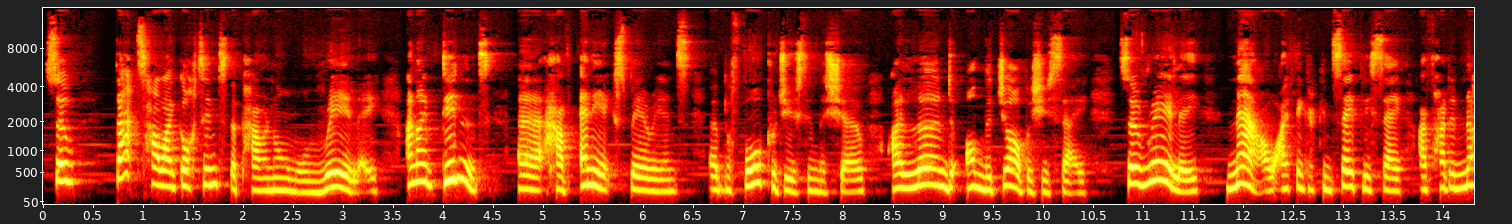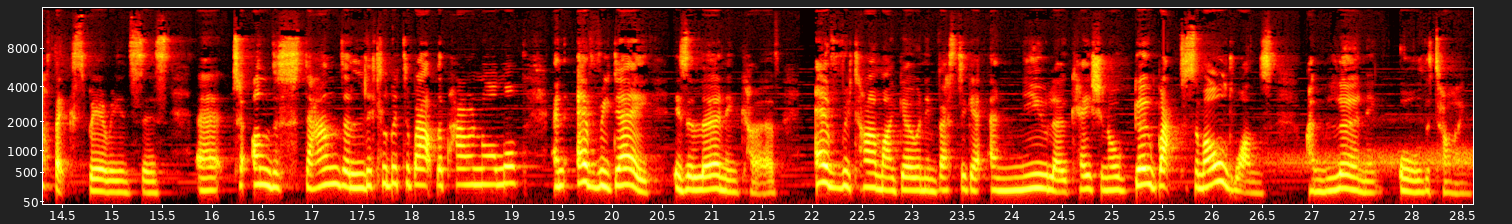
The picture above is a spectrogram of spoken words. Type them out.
So that's how I got into the paranormal, really. And I didn't uh, have any experience uh, before producing the show. I learned on the job, as you say. So, really, now I think I can safely say I've had enough experiences uh, to understand a little bit about the paranormal. And every day is a learning curve. Every time I go and investigate a new location or go back to some old ones, I'm learning all the time.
